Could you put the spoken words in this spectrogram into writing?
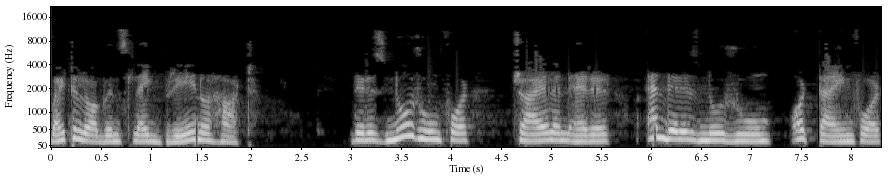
vital organs like brain or heart. There is no room for trial and error, and there is no room or time for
